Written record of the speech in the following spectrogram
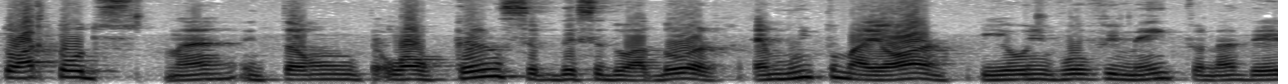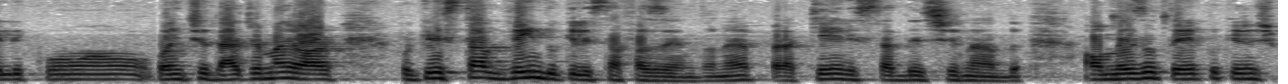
doar todos, né? Então, o alcance desse doador é muito maior e o envolvimento né, dele com a, entidade é maior, porque ele está vendo o que ele está fazendo, né? Para quem ele está destinando, ao mesmo tempo que a gente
